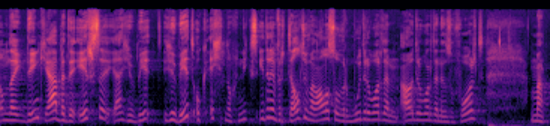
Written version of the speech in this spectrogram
Omdat ik denk, ja, bij de eerste... Ja, je, weet, je weet ook echt nog niks. Iedereen vertelt u van alles over moeder worden en ouder worden enzovoort. Maar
